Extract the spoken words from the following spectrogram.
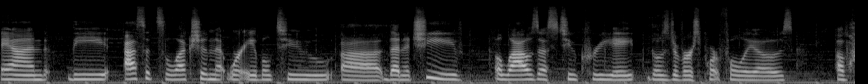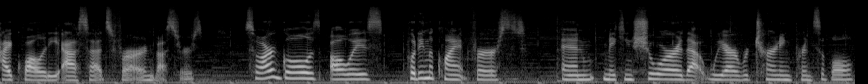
And the asset selection that we're able to uh, then achieve allows us to create those diverse portfolios of high quality assets for our investors. So our goal is always putting the client first and making sure that we are returning principal.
